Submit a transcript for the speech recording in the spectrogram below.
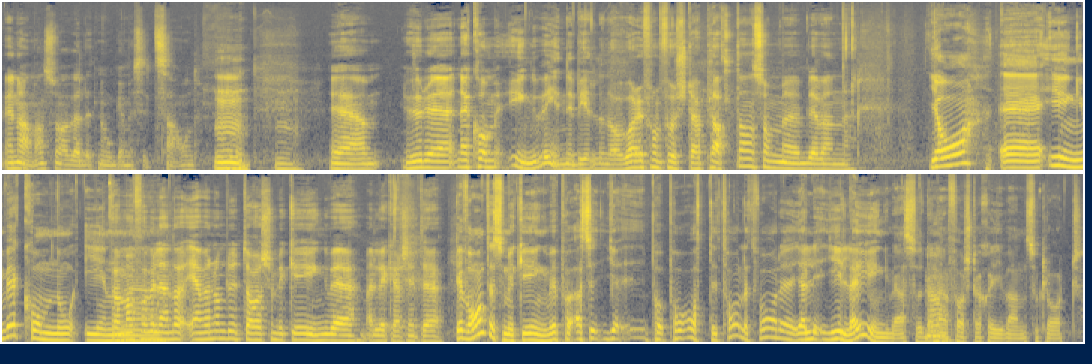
En annan som var väldigt noga med sitt sound. Mm. Eh, hur, när kom Yngve in i bilden då? Var det från första plattan som eh, blev en... Ja, eh, Yngve kom nog in. För man får väl ändå, även om du inte har så mycket Yngve, eller kanske inte... Det var inte så mycket Yngve. På, alltså, på, på 80-talet var det. Jag gillar ju Yngve, alltså den Ja. här första skivan såklart.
